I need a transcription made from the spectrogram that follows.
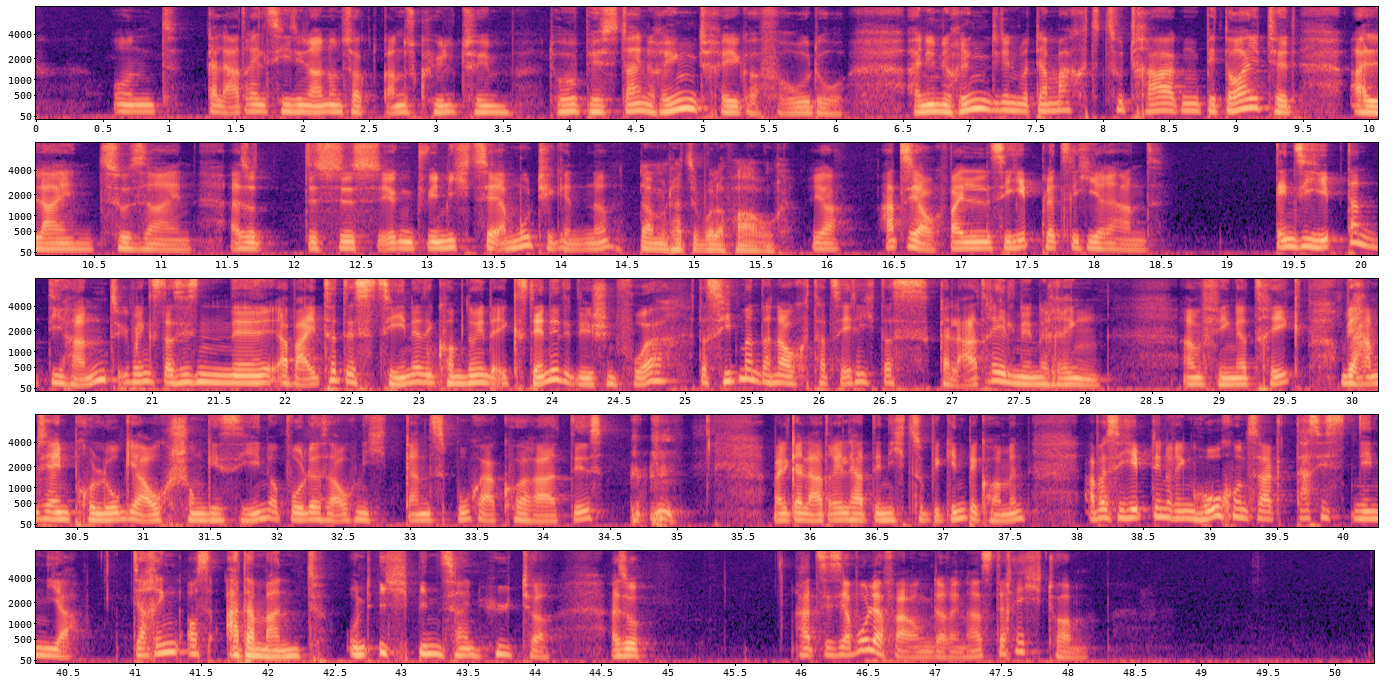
Und Galadriel sieht ihn an und sagt ganz kühl zu ihm, du bist ein Ringträger, Frodo. Einen Ring den der Macht zu tragen bedeutet, allein zu sein. Also das ist irgendwie nicht sehr ermutigend, ne? Damit hat sie wohl Erfahrung. Ja, hat sie auch, weil sie hebt plötzlich ihre Hand. Denn sie hebt dann die Hand, übrigens, das ist eine erweiterte Szene, die kommt nur in der Extended Edition vor. Da sieht man dann auch tatsächlich, dass Galadriel einen Ring am Finger trägt. Wir haben sie ja im Prolog ja auch schon gesehen, obwohl das auch nicht ganz buchakkurat ist. weil Galadriel hat den nicht zu Beginn bekommen. Aber sie hebt den Ring hoch und sagt, das ist Ninja, der Ring aus Adamant und ich bin sein Hüter. Also hat sie sehr wohl Erfahrung darin, hast du recht, Tom.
